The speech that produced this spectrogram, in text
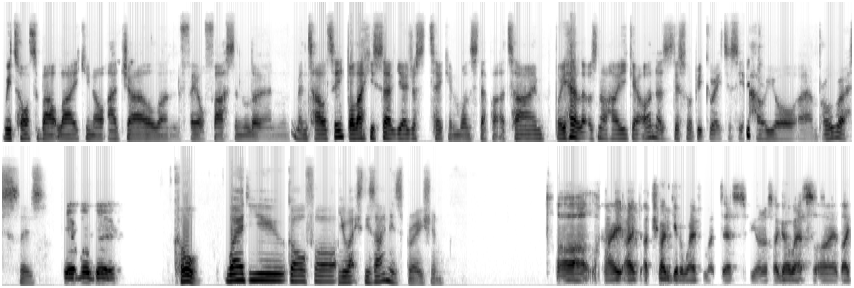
we talked about, like, you know, agile and fail fast and learn mentality. But like you said, yeah, just taking one step at a time. But yeah, let us know how you get on, as this would be great to see how your um, progress is. Yeah, we'll do. Cool. Where do you go for UX design inspiration? Uh, like I, I, I try to get away from my desk to be honest. I go outside. Like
